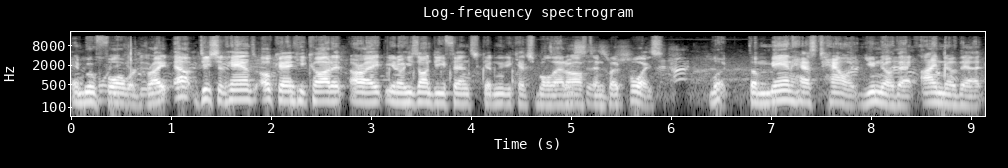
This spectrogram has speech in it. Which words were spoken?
and move forward, right? Out, oh, decent hands. Okay, he caught it. All right, you know, he's on defense. To need to catch the ball that often. But boys, look, the man has talent. You know that. I know that.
